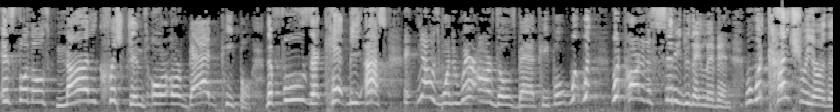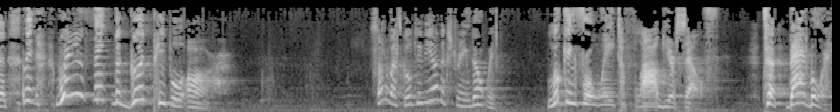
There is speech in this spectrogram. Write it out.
is for those non-Christians or, or bad people. The fools that can't be us. You know, I always wondered, where are those bad people? What, what, what part of the city do they live in? What country are they in? I mean, where do you think the good people are? Some of us go to the other extreme, don't we? Looking for a way to flog yourself. To bad boy,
